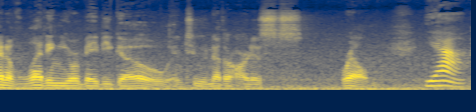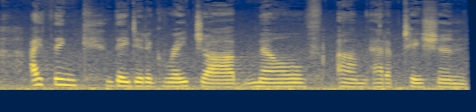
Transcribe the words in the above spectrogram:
kind of letting your baby go into another artist's realm yeah I think they did a great job. Mel's um, adaptation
